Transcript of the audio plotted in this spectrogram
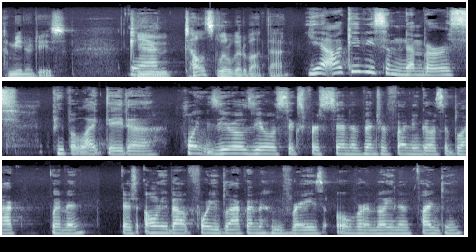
communities. Can yeah. you tell us a little bit about that? Yeah, I'll give you some numbers. People like data. 0.006% of venture funding goes to black women. There's only about 40 black women who've raised over a million in funding.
